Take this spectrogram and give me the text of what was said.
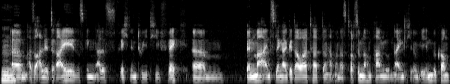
Mhm. Ähm, also alle drei, das ging alles recht intuitiv weg. Ähm, wenn mal eins länger gedauert hat, dann hat man das trotzdem nach ein paar Minuten eigentlich irgendwie hinbekommen.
